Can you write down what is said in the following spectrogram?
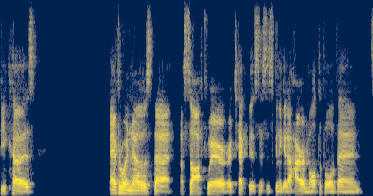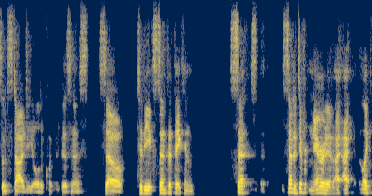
because everyone knows that a software or a tech business is going to get a higher multiple than some stodgy old equipment business. So to the extent that they can set set a different narrative, I, I like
